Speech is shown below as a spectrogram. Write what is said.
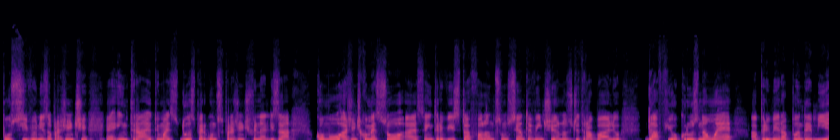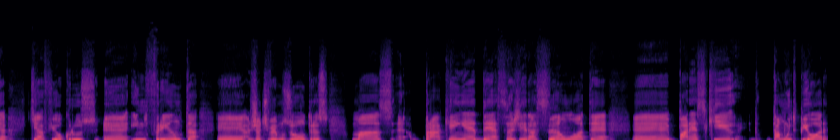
possível. Nisa, pra gente é, entrar, eu tenho mais duas perguntas pra gente finalizar. Como a gente começou essa entrevista falando, são 120 anos de trabalho da Fiocruz, não é a primeira pandemia que a Fiocruz é, enfrenta, é, já tivemos outras, mas é, para quem é dessa geração, ou até é, parece que tá muito pior,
